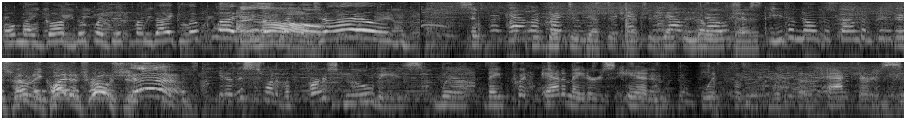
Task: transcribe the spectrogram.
oh my God! Look what Dick Van Dyke looked like. He looked like a child. Supercalifragilisticexpialidocious. Even though the sound of it It's really quite atrocious. Yeah. You know, this is one of the first movies where they put animators in with the with the actors.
